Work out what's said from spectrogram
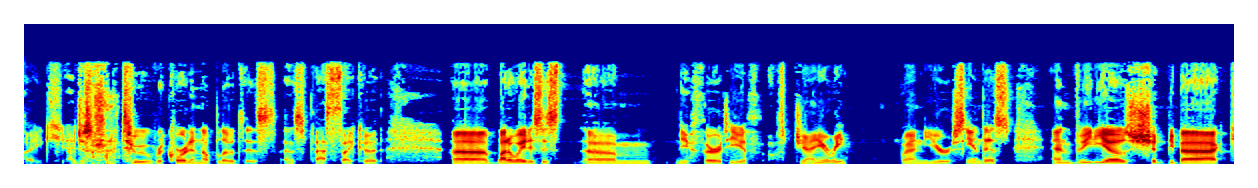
Like I just wanted to record and upload this as fast as I could. Uh, by the way, this is um, the 30th of January when you're seeing this, and videos should be back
